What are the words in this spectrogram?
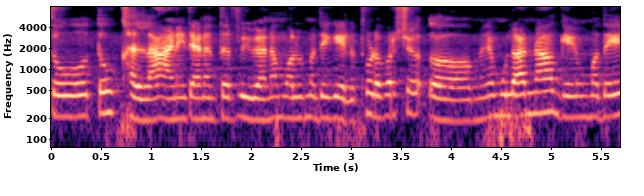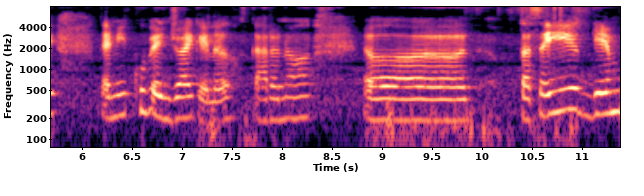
सो तो खाल्ला आणि त्यानंतर विव्याना मॉलमध्ये गेलो. थोडंफार श म्हणजे मुलांना गेममध्ये त्यांनी खूप एन्जॉय केलं. कारण तसंही गेम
